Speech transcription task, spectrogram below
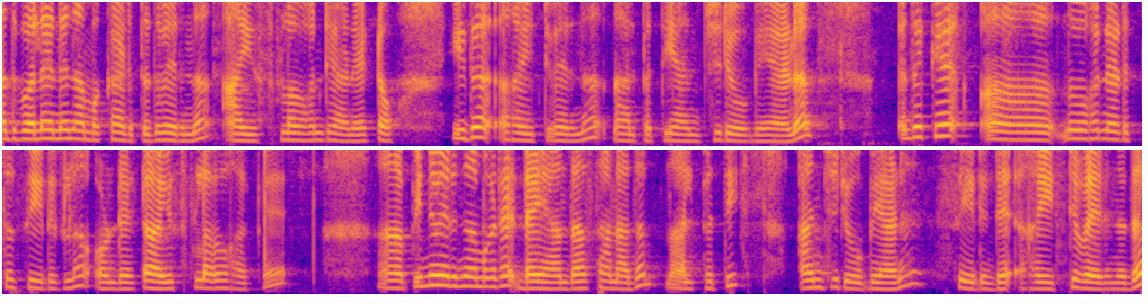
അതുപോലെ തന്നെ നമുക്ക് അടുത്തത് വരുന്ന ഐസ് ഫ്ലവറിന്റെ ആണ് കേട്ടോ. ഇത് റേറ്റ് വരുന്ന നാൽപ്പത്തി അഞ്ച് രൂപയാണ്. ഇതൊക്കെ നൂറിനടുത്ത സീഡുകൾ ഉണ്ട് കേട്ടോ ഐസ് ഫ്ലവറൊക്കെ. പിന്നെ വരുന്ന നമ്മുടെ ഡയാന്താസ് ആണ് അതും നാൽപ്പത്തി അഞ്ച് രൂപയാണ് സീഡിന്റെ റേറ്റ് വരുന്നത്.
